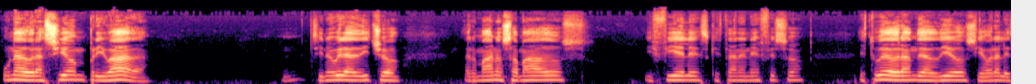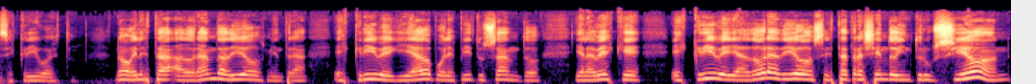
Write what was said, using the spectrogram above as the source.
una adoración privada. Si no hubiera dicho, hermanos amados y fieles que están en Éfeso, estuve adorando a Dios y ahora les escribo esto. No, él está adorando a Dios mientras escribe, guiado por el Espíritu Santo, y a la vez que escribe y adora a Dios, está trayendo instrucción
